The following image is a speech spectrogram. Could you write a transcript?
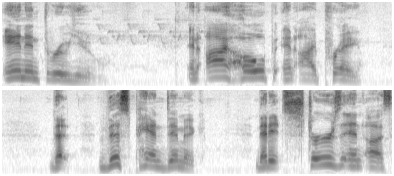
in and through you. And I hope and I pray that this pandemic that it stirs in us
